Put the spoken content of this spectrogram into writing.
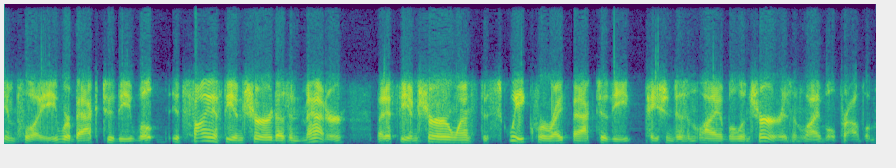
employee, we're back to the well, it's fine if the insurer doesn't matter, but if the insurer wants to squeak, we're right back to the patient isn't liable, insurer isn't liable problem.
